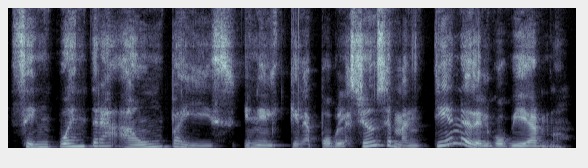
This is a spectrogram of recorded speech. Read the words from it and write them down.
Se encuentra a un país en el que la población se mantiene del gobierno.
